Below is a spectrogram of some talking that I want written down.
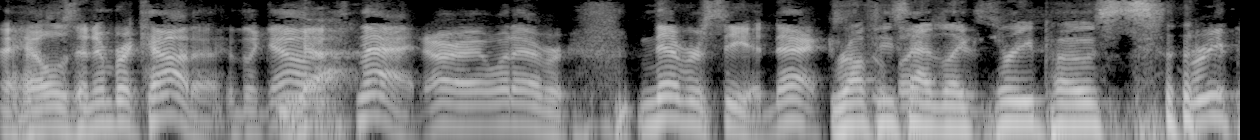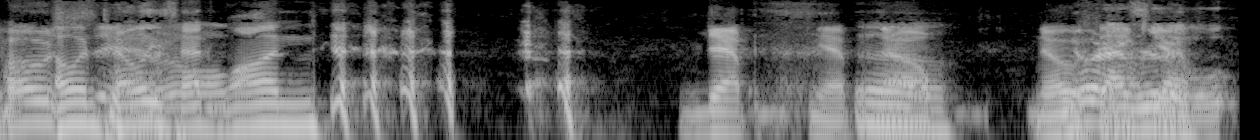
"The hell's an imbricata?" It's like, "Oh, Yeah. it's that." All right, whatever. Never see it next. Ruffy's had like three posts. three posts. Owen yeah, Pelly's had well, one. Yep, yep. Oh. No, no. You know what I really you.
